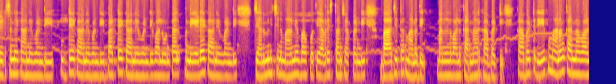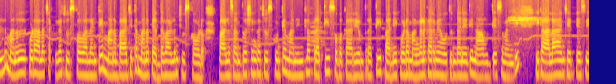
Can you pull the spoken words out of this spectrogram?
మెడిసినే కానివ్వండి ఫుడ్డే కానివ్వండి బట్టే కానివ్వండి వాళ్ళు ఉండటానికి నీడే కానివ్వండి జన్మనిచ్చిన మనమే బాగపోతే ఎవరిస్తాను చెప్పండి? బాధ్యత మనది. మనల్ని వాళ్ళు కన్నారు కాబట్టి. కాబట్టి రేపు మనం కన్న వాళ్ళు మనల్ని కూడా అలా చక్కగా చూసుకోవాలంటే మన బాధ్యత మన పెద్దవాళ్ళని చూసుకోవడం. వాళ్ళని సంతోషంగా చూసుకుంటే మన ఇంట్లో ప్రతి శుభకార్యం ప్రతి పని కూడా మంగళకరమే అవుతుంది అనేది నా ఉద్దేశం అండి. ఇక అలా అని చెప్పేసి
